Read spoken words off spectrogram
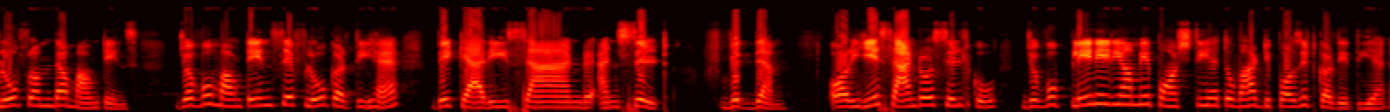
flow from the mountains जब वो माउंटेन्स से फ्लो करती है they carry sand and silt with them और ये सैंड और सिल्ट को जब वो प्लेन एरिया में पहुँचती है तो वहाँ डिपॉजिट कर देती है।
